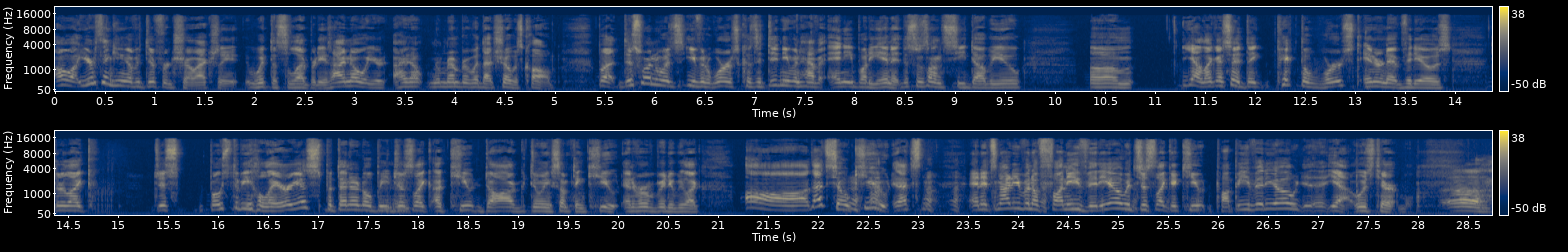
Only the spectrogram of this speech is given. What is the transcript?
oh you're thinking of a different show actually with the celebrities. I know what you're i don't remember what that show was called. But this one was even worse because it didn't even have anybody in it. This was on cw um yeah like i said they picked the worst internet videos. They're like just supposed to be hilarious but then it'll be just like a cute dog doing something cute and everybody will be like oh that's so cute that's and it's not even a funny video it's just like a cute puppy video yeah it was terrible Ugh,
